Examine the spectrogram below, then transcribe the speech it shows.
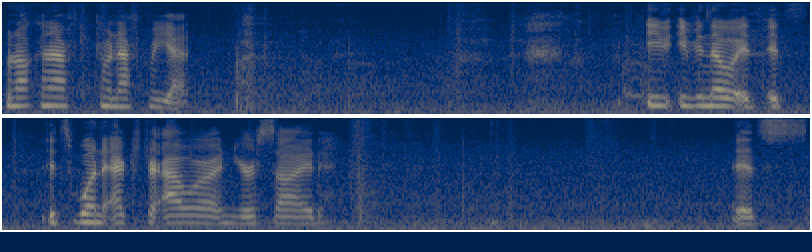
We're not gonna have to come after me yet. E even though it, it's it's one extra hour on your side. It's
